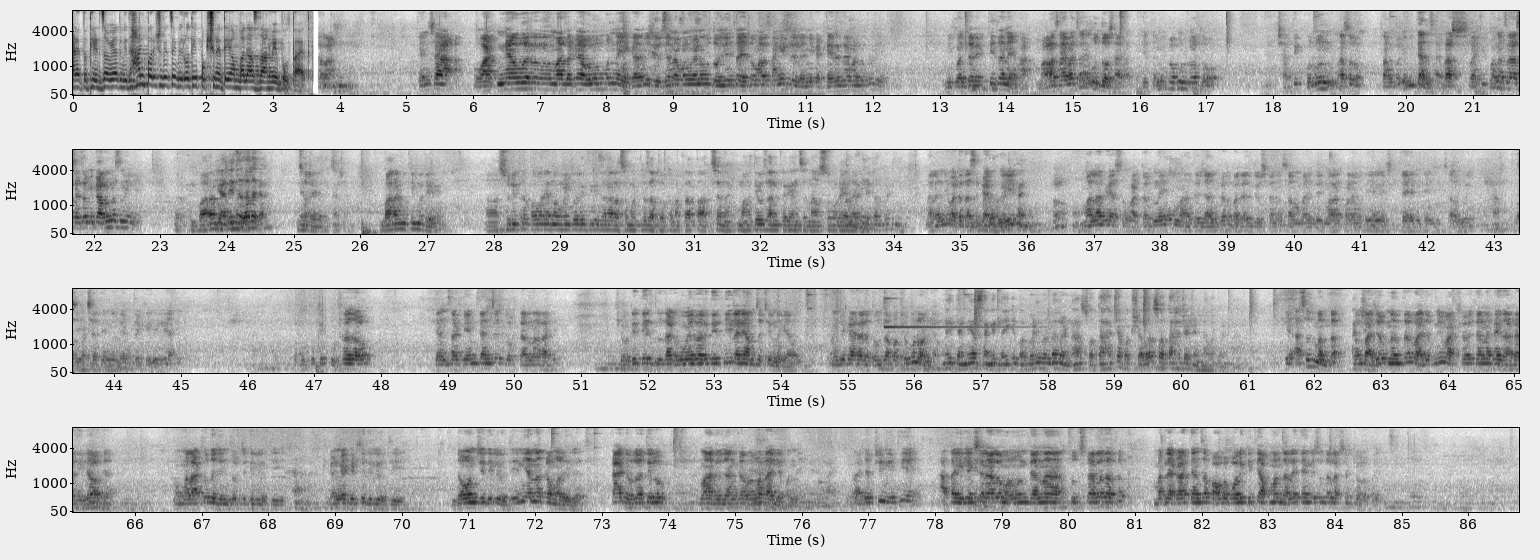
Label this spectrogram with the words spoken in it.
आणि आता थेट जाऊयात. विधान परिषदेचे विरोधी पक्षनेते अंबादास दानवे बोलत आहेत. त्यांच्या वाटण्यावर माझं काही अवलंबून नाही. कारण मी शिवसेना प्रमुखाने उद्धवजींचा आहे तो मला सांगितलेलं आहे. मी काय खैरच आहे माझं थोडी. मी कोणत्या व्यक्तीचा नाही. हा बाळासाहेबाचा आहे उद्धव साहेबाचा हे तर मी कबूल करतो छाती खोलून असं सांगतो की मी त्यांचा आहे. बस. बाकी कोणाचा असायचं मी कारणच नाही आहे यादीचं झालं का? बारामतीमध्ये सुनित्रा पवार यांना उमेदवारी दिली जाणार असं म्हटलं जात होतं मात्र आता अचानक महादेव जानकर यांचं नाव समोर यायला लागले मला नाही वाटत असं काय होईल. मला काही असं वाटत नाही. महादेव जानकर बऱ्याच दिवसानं संभाजी मराठवाड्यामध्ये येण्याची तयारी त्यांची चालू आहे. हा. इच्छा त्यांनी व्यक्त केलेली आहे. परंतु ते कुठं जाऊ त्यांचा गेम त्यांचेच लोक करणार आहेत. शेवटी ते लढ- उमेदवारी देतील आणि आमचं चिन्ह घ्यावं. म्हणजे काय राहिलं? तुमचा पक्ष गुणवून ठेवा नाही त्यांनी आज सांगितलंय की परभणीवर न लढणार स्वतःच्या पक्षावर स्वतःच्या चिन्हावर लढणार. हे असंच म्हणतात. पण. भाजप नंतर भाजपने मागच्या वेळेस त्यांना काही जागा दिल्या होत्या. मग मला आठवतं जिंतूरची दिली होती गंगाखेडची दिली होती दौंडची दिली होती आणि यांना कमळ दिली होती. काय ठेवलं ते लोक? महादेव जानकरबरोबर राहिले पण नाही. भाजपची नीती आहे. आता इलेक्शन आलं म्हणून त्यांना चुचकारलं जातं. मधल्या काळात त्यांचा पावलं पावली किती अपमान झालाय त्यांनी सुद्धा लक्षात ठेवलं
